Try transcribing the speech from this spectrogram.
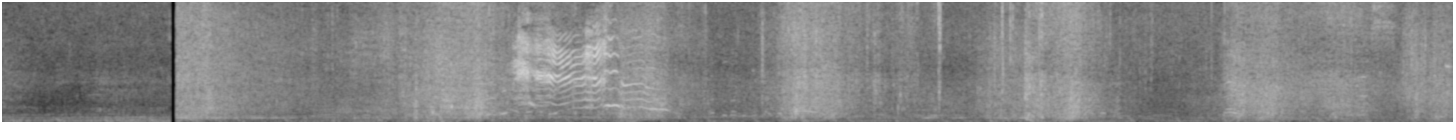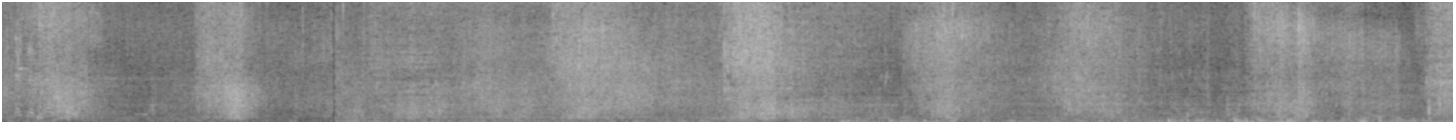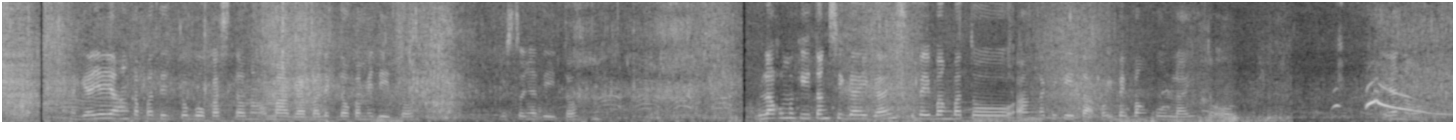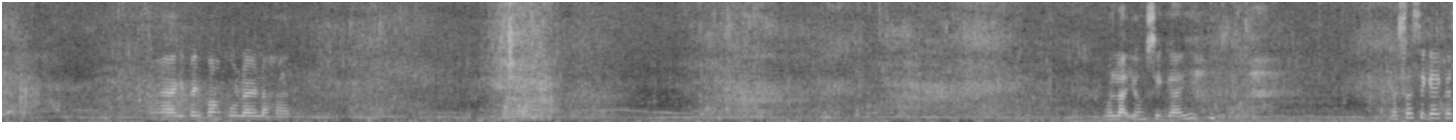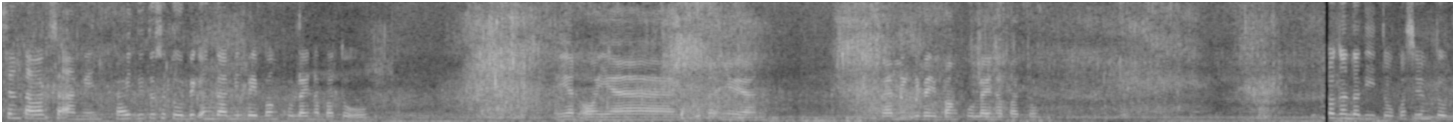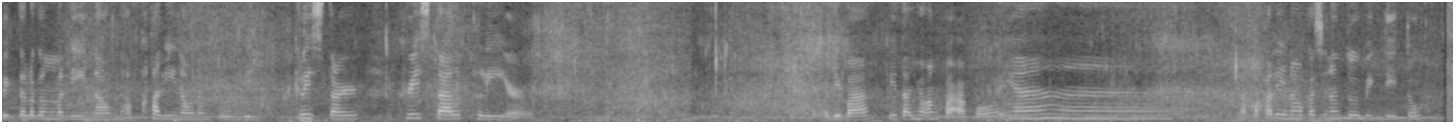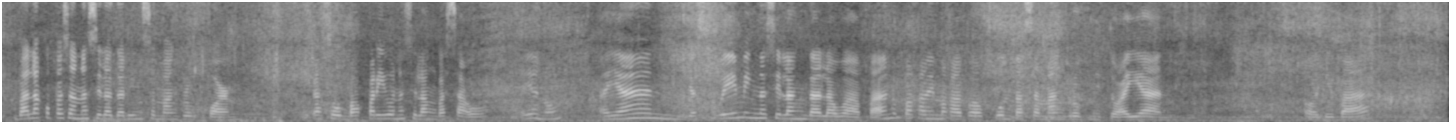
Ang kapatid ko bukas daw ng umaga. Balik daw kami dito. Gusto niya dito. Wala akong makitang sigay guys. Iba-ibang bato ang nakikita ko. Iba-ibang kulay. Ito oh. Ayan oh. Mga iba-ibang kulay lahat. Wala yung sigay. Basta sigay kasi ang tawag sa amin. Kahit dito sa tubig, ang dami iba-ibang kulay na bato, oh. Ayan, oh, ayan. Kita nyo yan. Ang daming iba-ibang kulay na bato. Maganda dito kasi yung tubig talagang malinaw. Napakalinaw ng tubig. Crystal, crystal clear. O, diba? Kita nyo ang paa ko. Ayan. Napakalinaw kasi ng tubig dito. Bala ko pa sana sila dalhin sa mangrove farm. Kaso ba, pareho na silang basa oh. Ayan oh. Ayan, just swimming na silang dalawa. Paano pa kami makapunta sa mangrove nito? Ayan. O, di ba?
